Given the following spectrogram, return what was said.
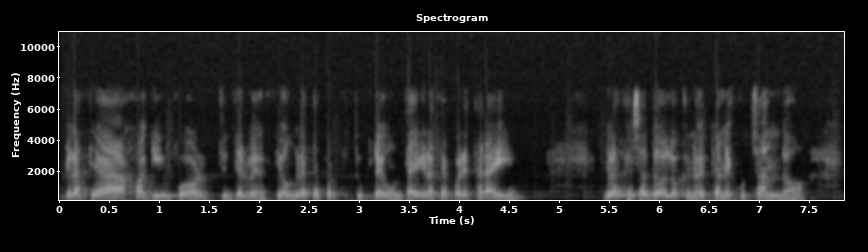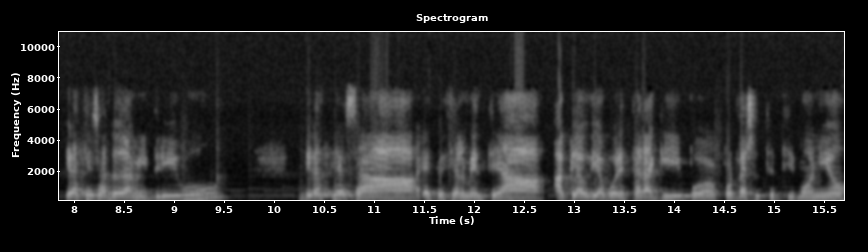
gracias Joaquín por tu intervención, gracias por tu pregunta y gracias por estar ahí. Gracias a todos los que nos están escuchando, gracias a toda mi tribu, gracias a, especialmente a, Claudia por estar aquí, por, dar sus testimonios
